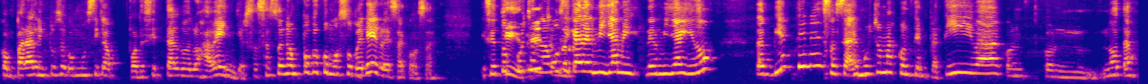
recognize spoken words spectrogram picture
compararlo incluso con música, por decirte algo, de los Avengers. O sea, suena un poco como superhéroe esa cosa. Y si tú escuchas la música del, Miyagi, del Miyagi 2, también tiene eso. O sea, es mucho más contemplativa, con, con notas,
